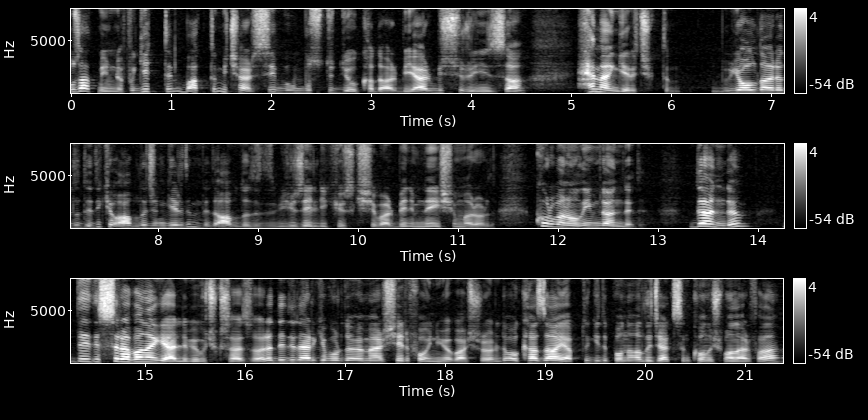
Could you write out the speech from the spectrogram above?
Uzatmayayım lafı. Gittim baktım içerisi bu, bu stüdyo kadar bir yer bir sürü insan. Hemen geri çıktım. Yolda aradı dedi ki ablacığım girdim dedi. Abla dedi 150-200 kişi var benim ne işim var orada. Kurban olayım dön dedi. Döndüm. Dedi sıra bana geldi bir buçuk saat sonra. Dediler ki burada Ömer Şerif oynuyor başrolde. O kaza yaptı gidip onu alacaksın konuşmalar falan.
